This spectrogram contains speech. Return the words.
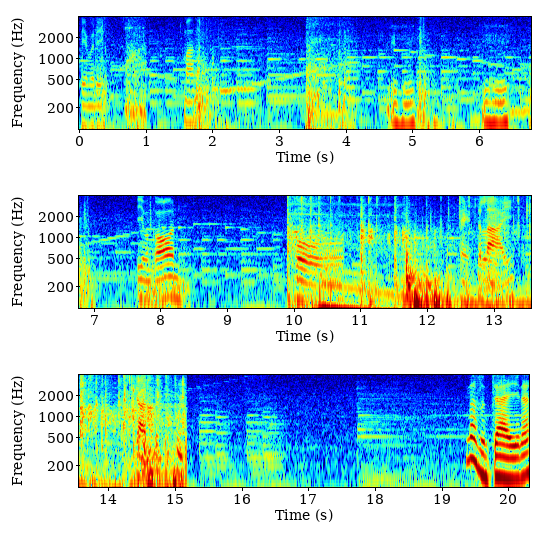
เดี๋ยวมาดิ มาอือฮึอือฮึตีมังกรโอ้แตกสลายกลารเป็นปุ๋ยน่าสนใจนะ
